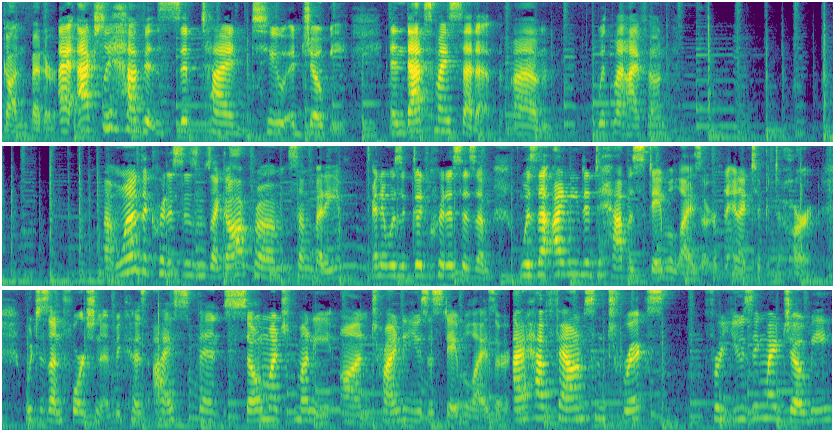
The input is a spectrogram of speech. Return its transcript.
gotten better. I actually have it zip tied to a Joby, and that's my setup um, with my iPhone. Uh, one of the criticisms I got from somebody, and it was a good criticism, was that I needed to have a stabilizer, and I took it to heart, which is unfortunate because I spent so much money on trying to use a stabilizer. I have found some tricks for using my Joby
